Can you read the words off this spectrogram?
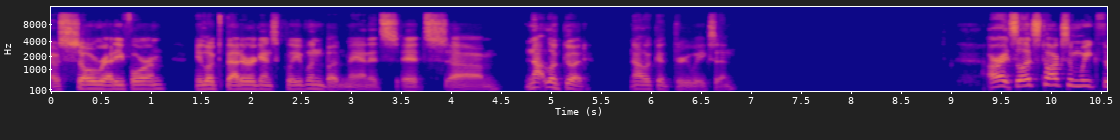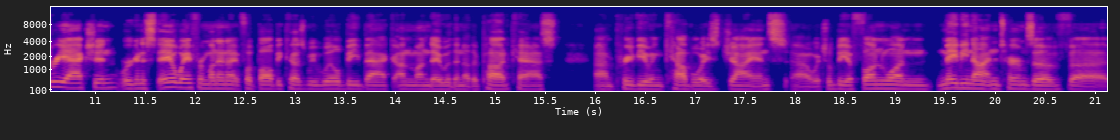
I was so ready for him. He looked better against Cleveland, but man, it's it's um, not look good. Not look good three weeks in. All right, so let's talk some week three action. We're going to stay away from Monday Night Football because we will be back on Monday with another podcast um, previewing Cowboys Giants, uh, which will be a fun one. Maybe not in terms of uh,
